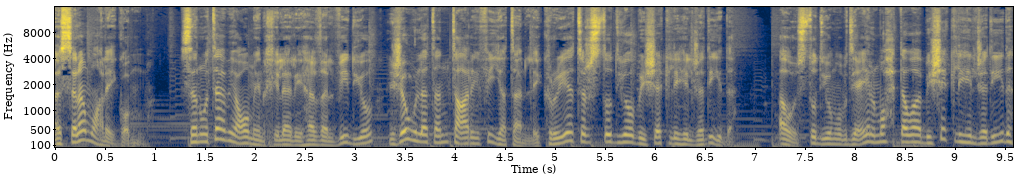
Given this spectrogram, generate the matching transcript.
السلام عليكم. سنتابع من خلال هذا الفيديو جولة تعريفية ل Creator Studio بشكله الجديد أو استوديو مبدعي المحتوى بشكله الجديد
